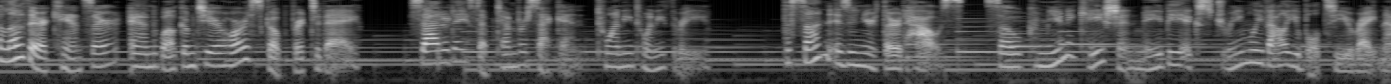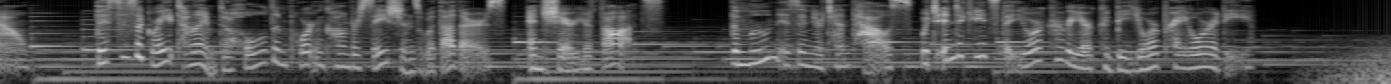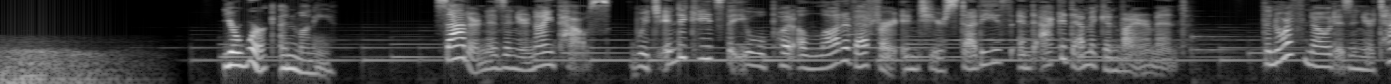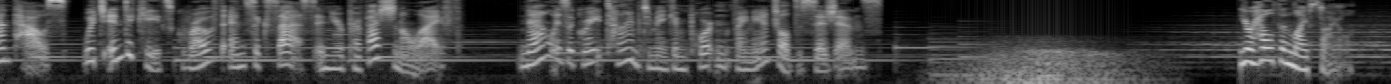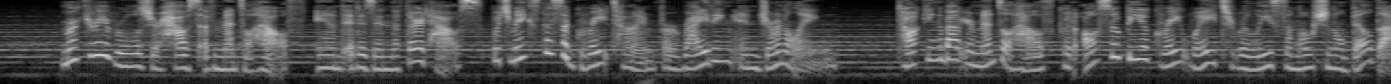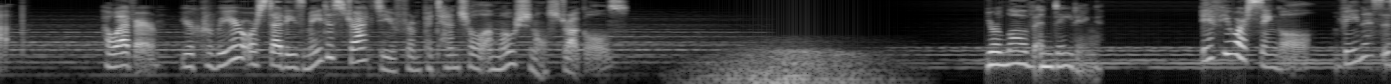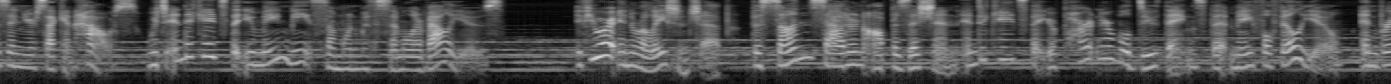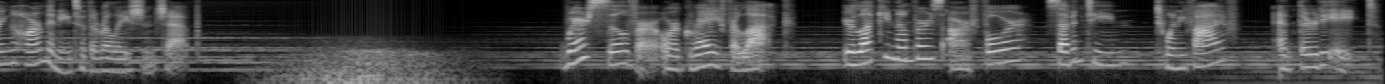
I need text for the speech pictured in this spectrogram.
Hello there, Cancer, and welcome to your horoscope for today, Saturday, September 2nd, 2023. The sun is in your third house, so communication may be extremely valuable to you right now. This is a great time to hold important conversations with others and share your thoughts. The moon is in your 10th house, which indicates that your career could be your priority. Your work and money. Saturn is in your ninth house, which indicates that you will put a lot of effort into your studies and academic environment. The North Node is in your 10th house, which indicates growth and success in your professional life. Now is a great time to make important financial decisions. Your health and lifestyle. Mercury rules your house of mental health, and it is in the third house, which makes this a great time for writing and journaling. Talking about your mental health could also be a great way to release emotional buildup. However, your career or studies may distract you from potential emotional struggles. Your love and dating. If you are single, Venus is in your second house, which indicates that you may meet someone with similar values. If you are in a relationship, the Sun Saturn opposition indicates that your partner will do things that may fulfill you and bring harmony to the relationship. Wear silver or gray for luck. Your lucky numbers are 4, 17, 25, and 38.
